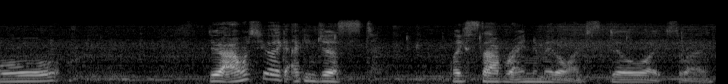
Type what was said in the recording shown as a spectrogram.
Oh, dude, I almost feel like I can just like stop right in the middle and still like survive.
